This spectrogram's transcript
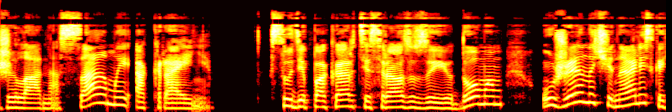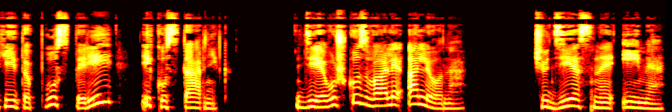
жила на самой окраине. Судя по карте, сразу за ее домом уже начинались какие-то пустыри и кустарник. Девушку звали Алена. Чудесное имя,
